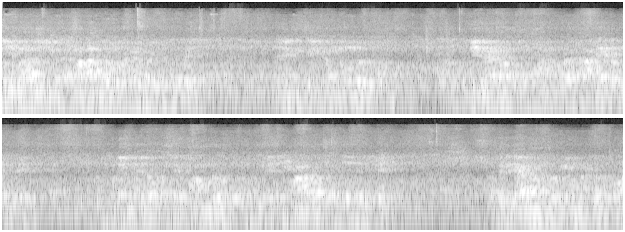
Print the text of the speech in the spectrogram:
ஜூன் மாதத்தில் மகாந்தபுரம் நடைபெறுகிறது இந்த நிகழ்ச்சியில் கலந்து கொண்டிருக்கும் புதியதாக வந்திருக்கோம் நம்ம ஆணையர் அவர்களே துணை மேயர் அவர்களே மாமல்லர் அவர்களே மாநகராட்சி அதிகாரிகளே பத்திரிகையாளர் நண்பர்களும் அனைவருக்கும்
